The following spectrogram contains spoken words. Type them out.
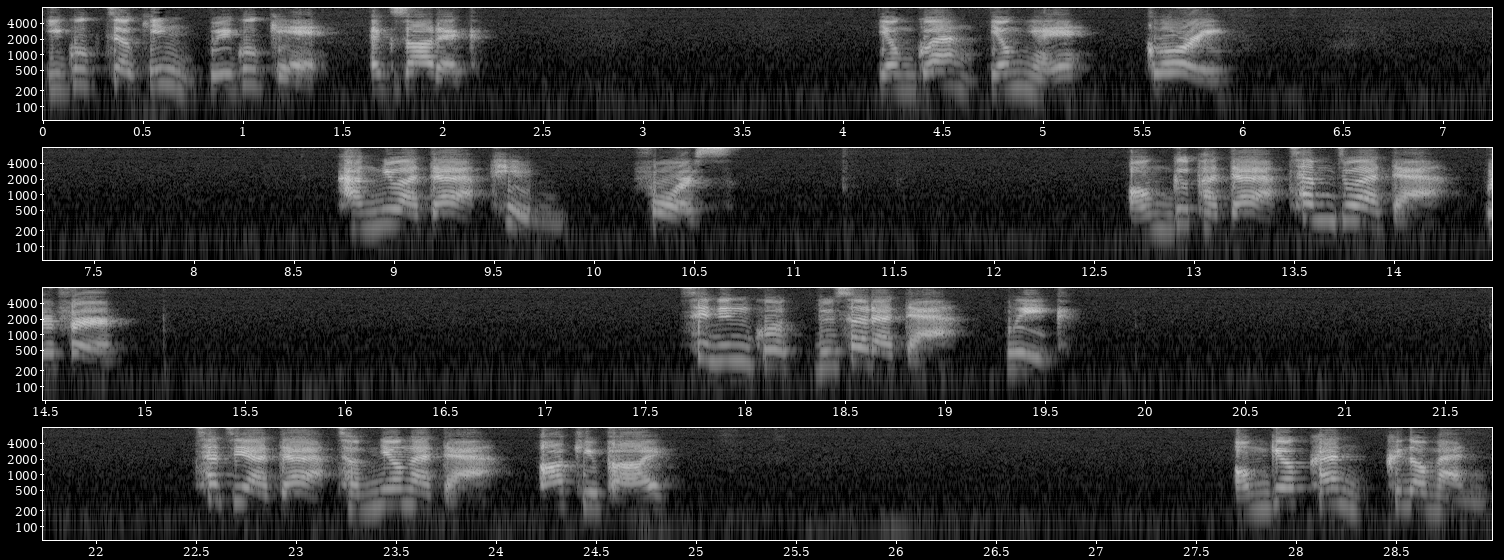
이국적인, 외국의. exotic, 영광, 영예. glory, 강요하다, 힘. force, 언급하다, 참조하다. refer, 새는 곧 누설하다. leak, 차지하다, 점령하다. occupy, 엄격한, 근엄한.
